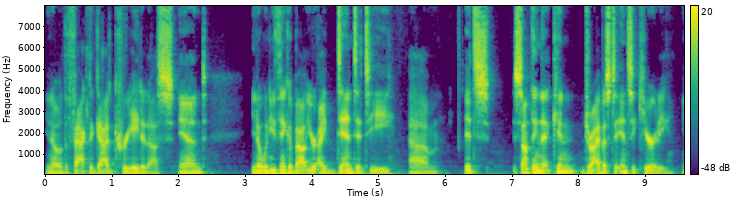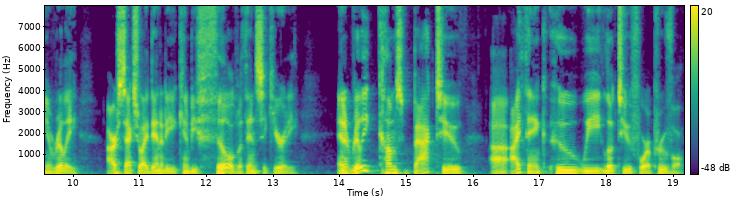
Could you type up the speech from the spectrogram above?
you know, the fact that God created us. And, you know, when you think about your identity, um, it's something that can drive us to insecurity. You know, really, our sexual identity can be filled with insecurity. And it really comes back to, uh, I think, who we look to for approval.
